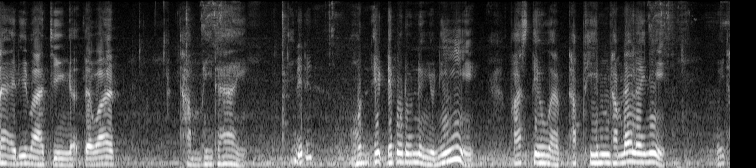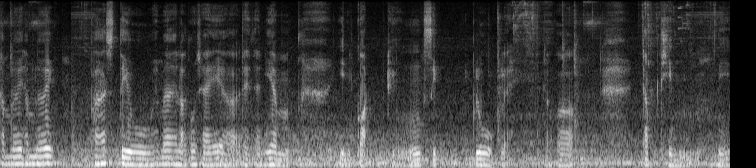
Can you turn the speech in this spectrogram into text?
ได้ดีมาจริงอะแต่ว่าทำไม่ได้เดี๋ยวๆอ๋อเดฟโมดูลหนึ่งอยู่นี่พาสติลกับทับทีมทำได้เลยนี่ เฮ้ยทำเลยทำเลยพาสติลใช่ไหมเราต้องใช้เอ่อไทเทเนียมอินกอตถึง 10 ลูกเลย แล้วก็ทับทิมนี่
